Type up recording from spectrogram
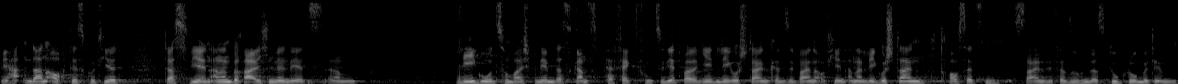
Wir hatten dann auch diskutiert, dass wir in anderen Bereichen, wenn wir jetzt ähm, Lego zum Beispiel nehmen, das ganz perfekt funktioniert, weil jeden Lego-Stein können Sie beinahe auf jeden anderen Lego-Stein draufsetzen. Es sei denn, Sie versuchen das Duplo mit dem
